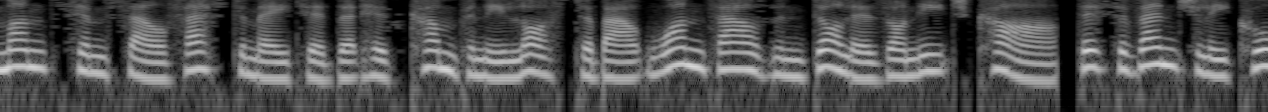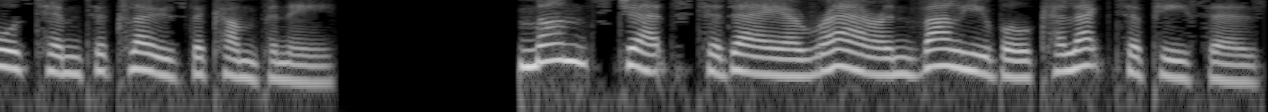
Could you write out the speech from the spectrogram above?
Muntz himself estimated that his company lost about $1,000 on each car. This eventually caused him to close the company. Muntz jets today are rare and valuable collector pieces.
